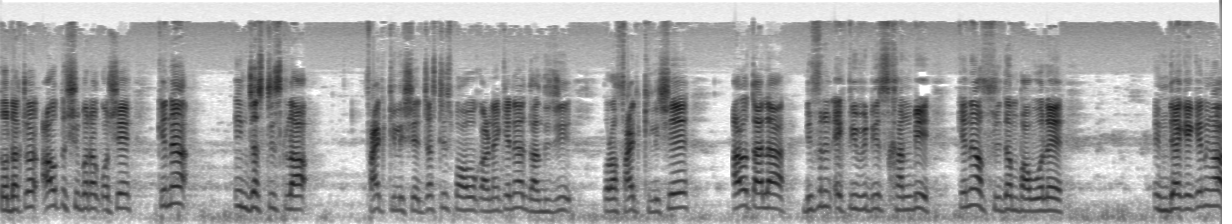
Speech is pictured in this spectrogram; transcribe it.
So Dr. Autoshi Bara Koshe, kena injustice la fight খেলিছে জাষ্টিছ পাবৰ কাৰণে কেনে গান্ধীজী পৰা ফাইট খেলিছে আৰু তাইলা ডিফাৰেণ্ট এক্টিভিটিজ খান বি কেনেকুৱা ফ্ৰীডম পাবলৈ ইণ্ডিয়াকে কেনেকুৱা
